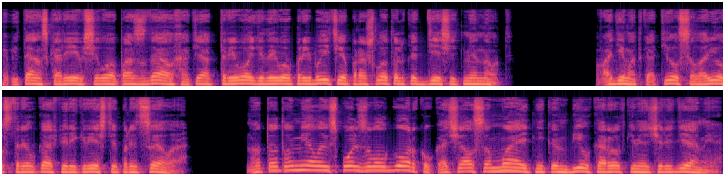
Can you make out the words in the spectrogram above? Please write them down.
Капитан, скорее всего, опоздал, хотя от тревоги до его прибытия прошло только десять минут. Вадим откатился, ловил стрелка в перекрестие прицела. Но тот умело использовал горку, качался маятником, бил короткими очередями.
